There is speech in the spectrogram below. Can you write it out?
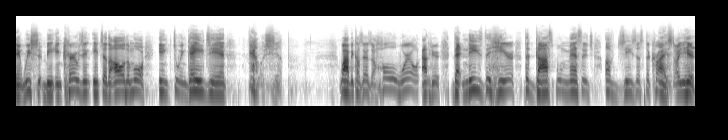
And we should be encouraging each other all the more in, to engage in fellowship. Why? Because there's a whole world out here that needs to hear the gospel message of Jesus the Christ. Are you here?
